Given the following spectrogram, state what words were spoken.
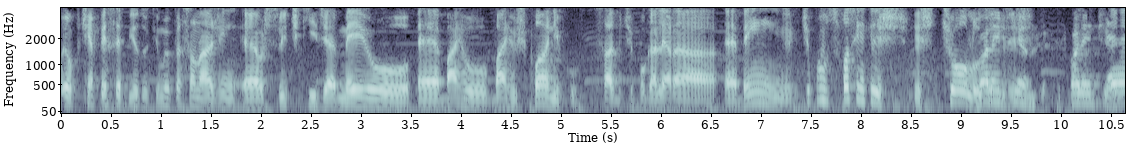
eu, eu tinha percebido que o meu personagem, é, o Street Kid, é meio é, bairro, bairro hispânico, sabe? Tipo, galera é bem. Tipo, como se fossem aqueles, aqueles cholos. aqueles- Valentino. Valentino. é,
